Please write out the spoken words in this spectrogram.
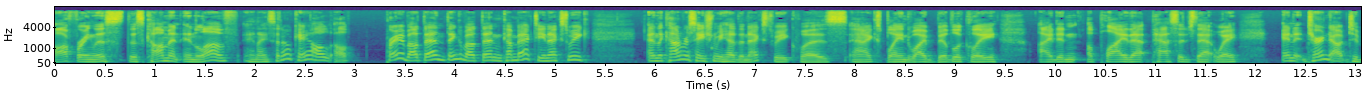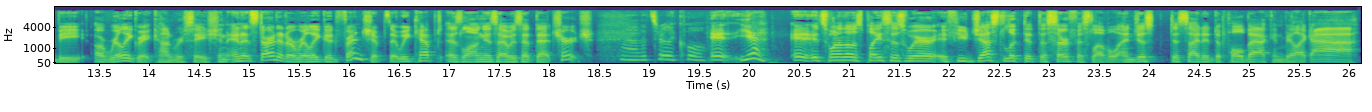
offering this this comment in love and i said okay i'll i'll pray about that and think about that and come back to you next week and the conversation we had the next week was, I explained why biblically I didn't apply that passage that way. And it turned out to be a really great conversation. And it started a really good friendship that we kept as long as I was at that church. Wow, that's really cool. It, yeah. It, it's one of those places where if you just looked at the surface level and just decided to pull back and be like, ah,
